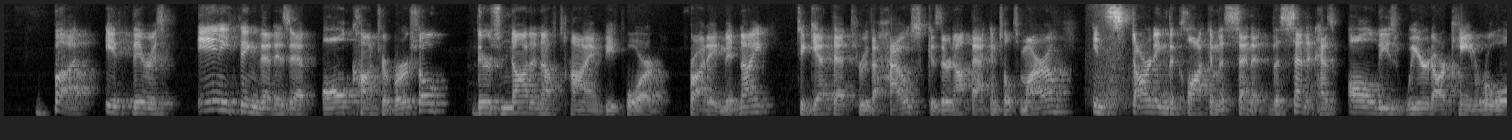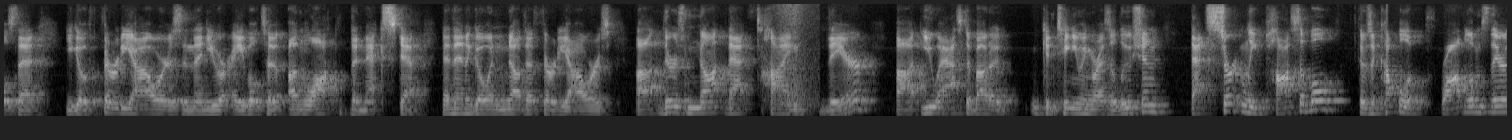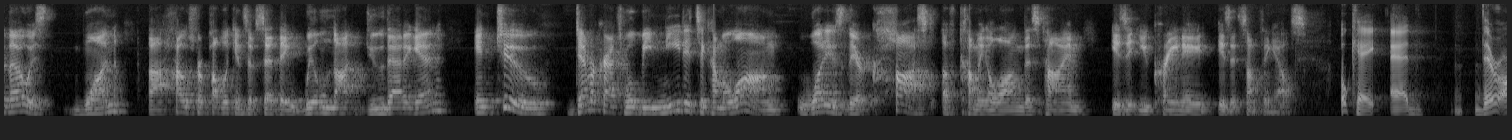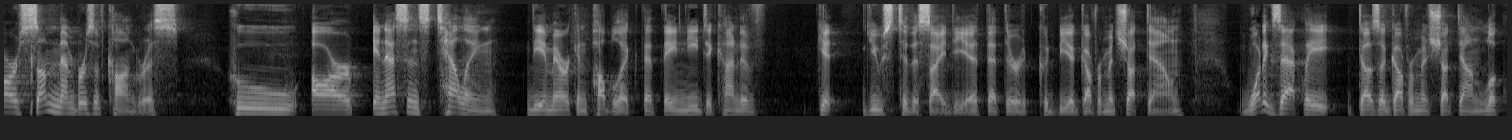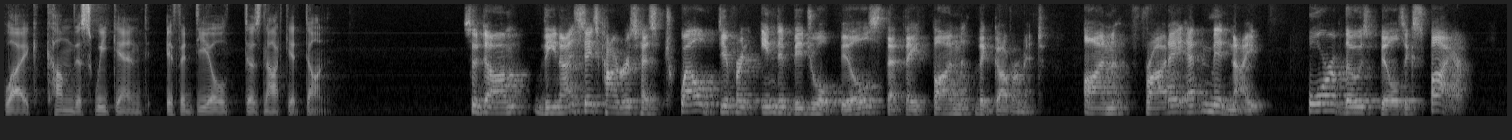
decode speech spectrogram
But if there is anything that is at all controversial, there's not enough time before Friday midnight to get that through the House because they're not back until tomorrow. In starting the clock in the Senate, the Senate has all these weird arcane rules that you go 30 hours and then you are able to unlock the next step and then go another 30 hours. Uh, there's not that time there. Uh, you asked about a continuing resolution. That's certainly possible. There's a couple of problems there, though. Is one, uh, House Republicans have said they will not do that again. And two, Democrats will be needed to come along. What is their cost of coming along this time? Is it Ukraine aid? Is it something else? Okay, Ed, there are some members of Congress who are, in essence, telling the American public that they need to kind of get used to this idea that there could be a government shutdown. What exactly does a government shutdown look like come this weekend if a deal does not get done? So, Dom, the United States Congress has 12 different individual bills that they fund the government. On Friday at midnight, four of those bills expire.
